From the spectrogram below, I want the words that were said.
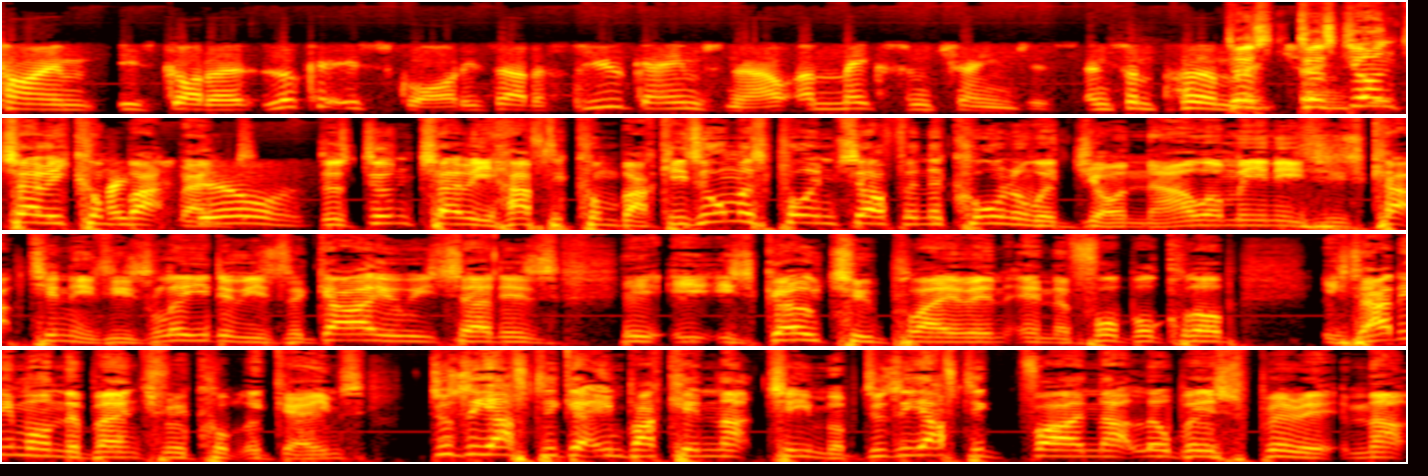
time he's got to look at his squad. He's had a few games now and make some changes and some permanent Does, does. John Terry come I back still- then? Does John Terry have to come back? He's almost put himself in the corner with John now. I mean, he's his captain, he's his leader, he's the guy who he said is his go-to player in, in the football club. He's had him on the bench for a couple of games. Does he have to get him back in that team up? Does he have to find that little bit of spirit and that,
